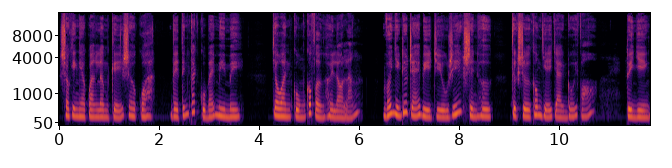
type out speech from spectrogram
Sau khi nghe Quang Lâm kể sơ qua về tính cách của bé Mimi, Châu Anh cũng có phần hơi lo lắng. Với những đứa trẻ bị chịu riết sinh hư, thực sự không dễ dàng đối phó. Tuy nhiên,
